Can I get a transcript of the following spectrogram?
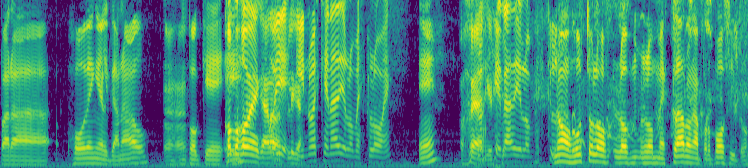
para joden el ganado Ajá. porque ¿Cómo eh, joden el ganado? Oye, Explica. y no es que nadie lo mezcló, ¿eh? ¿eh? O sea, No que- es que nadie lo mezcló. No, justo los, los, los mezclaron a propósito.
